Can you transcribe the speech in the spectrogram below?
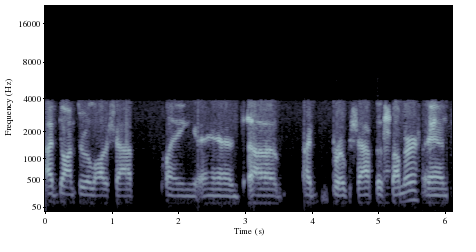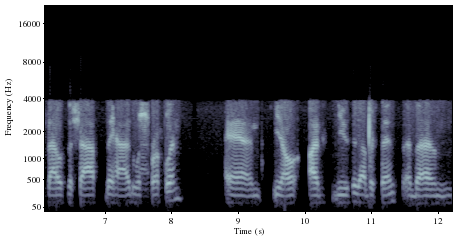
I've gone through a lot of shafts playing, and uh, I broke a shaft this summer, and that was the shaft they had with Brooklyn. And you know, I've used it ever since. And then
